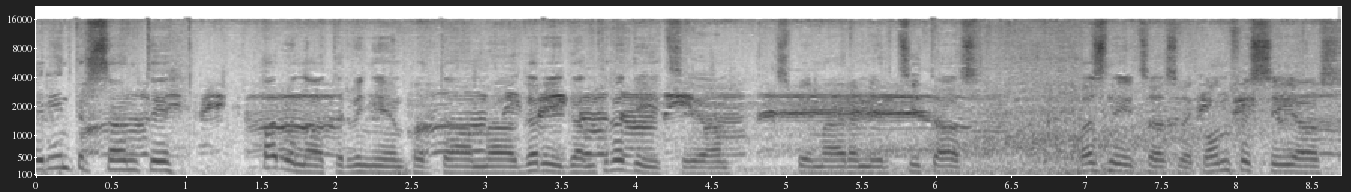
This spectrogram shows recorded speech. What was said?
Ir interesanti parunāt ar viņiem par tām garīgām tradīcijām, kas, piemēram, ir citās baznīcās vai konfesijās.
